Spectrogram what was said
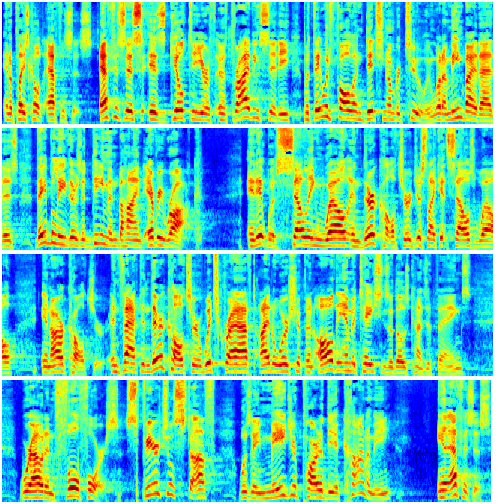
in a place called Ephesus. Ephesus is guilty or a thriving city, but they would fall in ditch number two. And what I mean by that is they believe there's a demon behind every rock and it was selling well in their culture just like it sells well in our culture. In fact, in their culture, witchcraft, idol worship, and all the imitations of those kinds of things were out in full force. Spiritual stuff was a major part of the economy in Ephesus,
